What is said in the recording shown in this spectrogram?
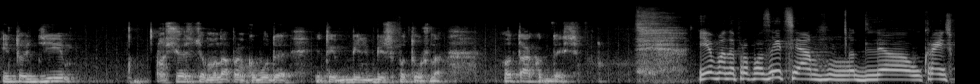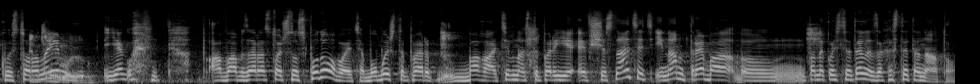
І тоді щось в цьому напрямку буде йти більш потужно. Отак, от десь. Є в мене пропозиція для української сторони. Як а вам зараз точно сподобається, бо ми ж тепер багаті. В нас тепер є F-16, і нам треба, е, пане Костянтине, захистити НАТО.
